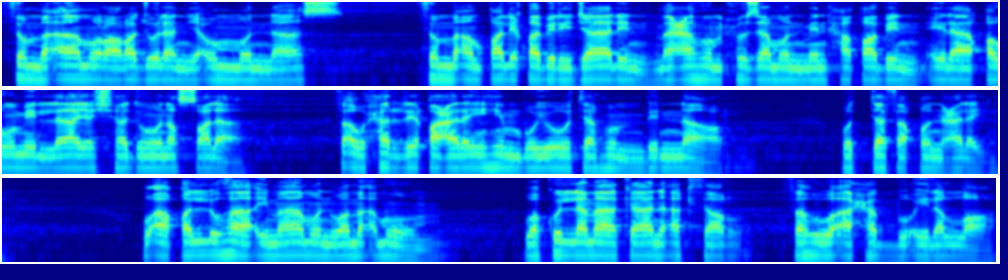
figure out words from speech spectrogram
ثم آمر رجلا يؤم الناس ثم أنطلق برجال معهم حزم من حطب إلى قوم لا يشهدون الصلاة فأحرق عليهم بيوتهم بالنار. متفق عليه. وأقلها إمام ومأموم وكلما كان أكثر فهو أحب إلى الله.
